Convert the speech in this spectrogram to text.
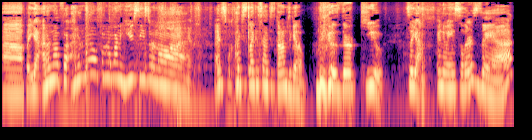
Uh, but yeah, I don't know if I, I don't know if I'm gonna want to use these or not. I just, I just, like I said, I just got them to get them because they're cute. So yeah, anyway, so there's that.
